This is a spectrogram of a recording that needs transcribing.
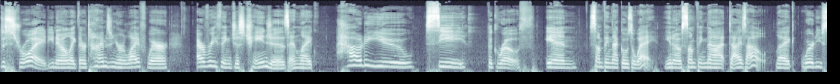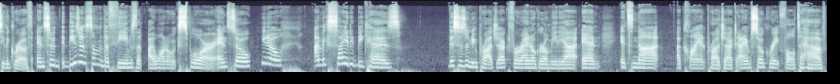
destroyed, you know, like there are times in your life where everything just changes. And like, how do you see the growth in something that goes away, you know, something that dies out. Like, where do you see the growth? And so these are some of the themes that I want to explore. And so, you know, I'm excited because this is a new project for Rhino Girl Media, and it's not a client project. I am so grateful to have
